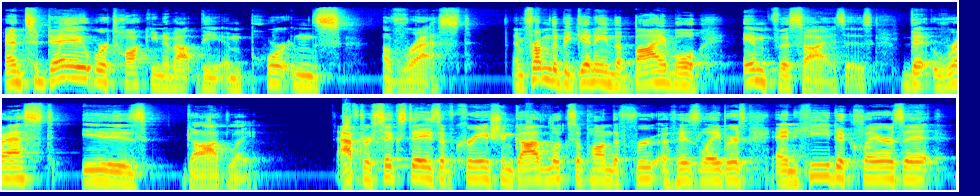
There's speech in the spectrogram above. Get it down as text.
and today we're talking about the importance of rest. And from the beginning, the Bible emphasizes that rest is godly. After six days of creation, God looks upon the fruit of his labors and he declares it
